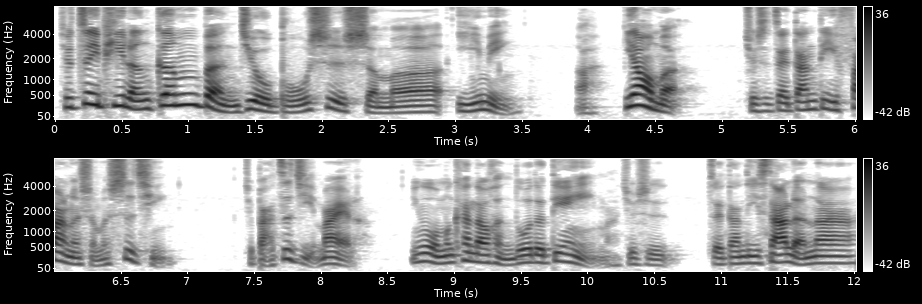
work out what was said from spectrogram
就这批人根本就不是什么移民啊，要么就是在当地犯了什么事情，就把自己卖了。因为我们看到很多的电影嘛，就是在当地杀人啦，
